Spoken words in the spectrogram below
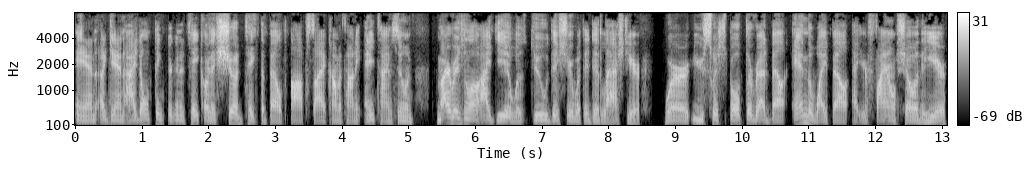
And again, I don't think they're going to take or they should take the belt off Saya Kamitani anytime soon. My original idea was do this year what they did last year, where you switch both the red belt and the white belt at your final show of the year.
